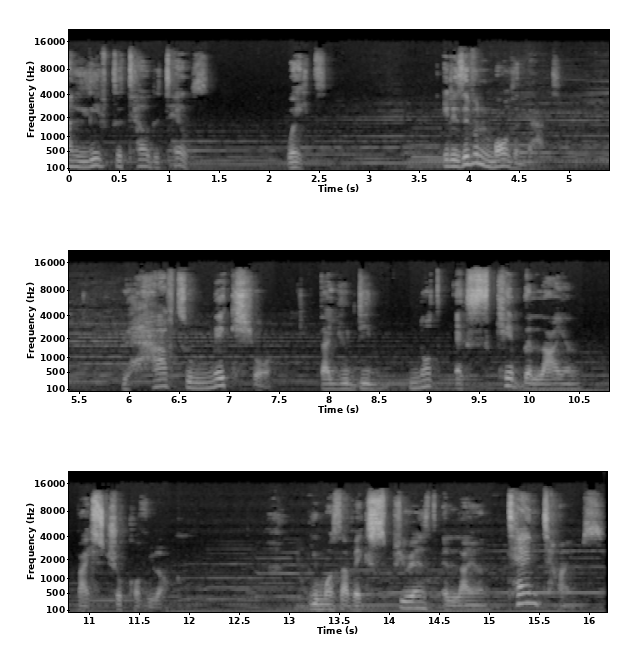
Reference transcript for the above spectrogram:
and lived to tell the tales. Wait, it is even more than that. You have to make sure that you did not escape the lion by stroke of luck. You must have experienced a lion 10 times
